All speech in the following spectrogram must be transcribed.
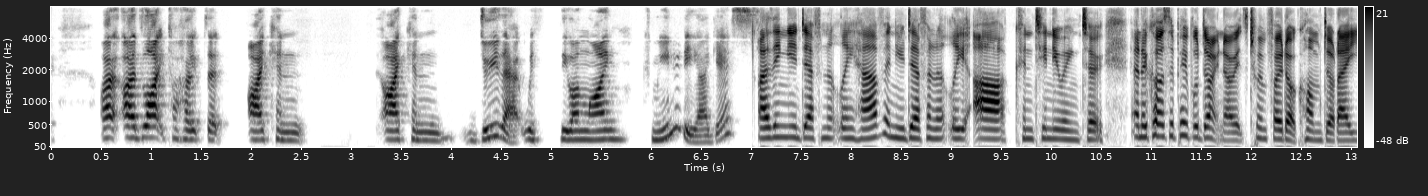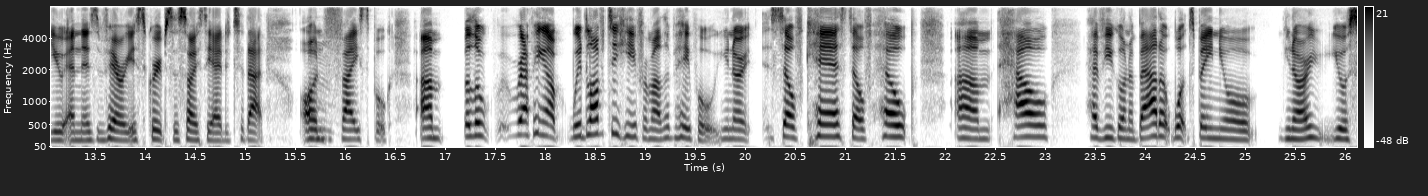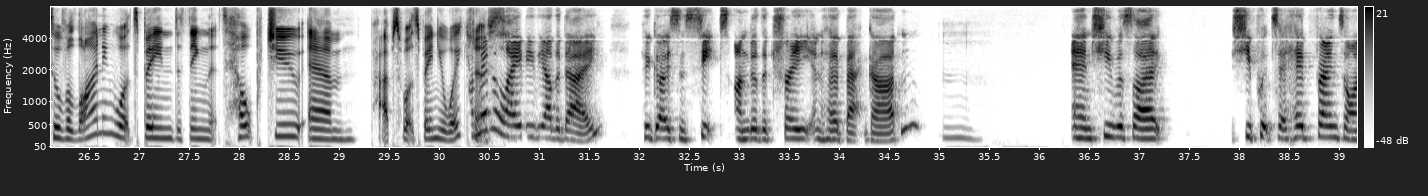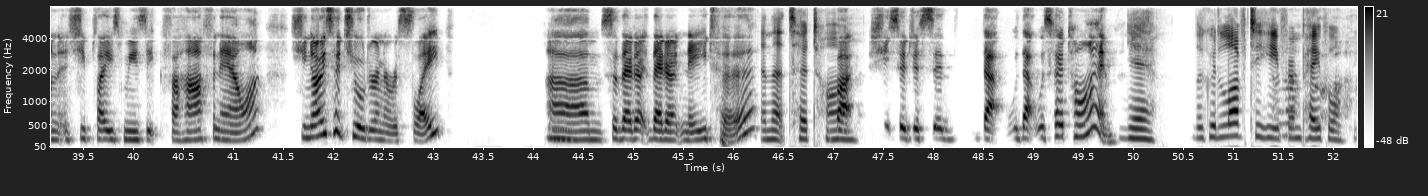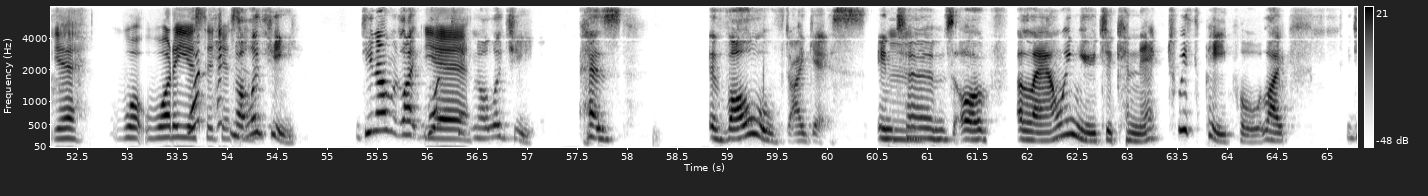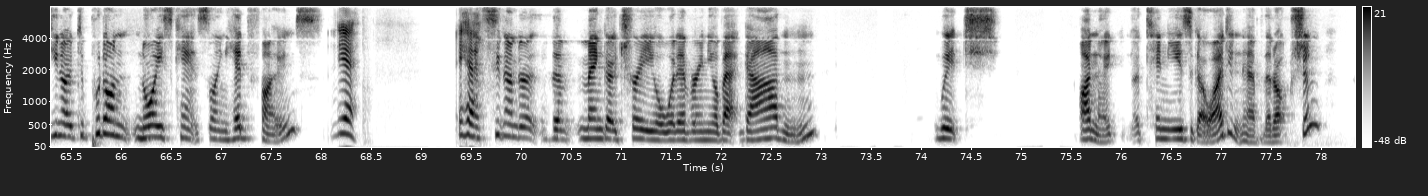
I, I'd like to hope that I can I can do that with the online community. I guess. I think you definitely have, and you definitely are continuing to. And of course, if people don't know, it's twinfo.com.au, and there's various groups associated to that on Facebook. Um, but look, wrapping up, we'd love to hear from other people. You know, self care, self help. Um, how have you gone about it? What's been your you know your silver lining? What's been the thing that's helped you? Um, perhaps what's been your weakness? I met a lady the other day who goes and sits under the tree in her back garden. Mm. and she was like she puts her headphones on and she plays music for half an hour she knows her children are asleep Mm. um so they don't they don't need her and that's her time. but she said just said that that was her time Yeah. Look, we'd love to hear from people. Yeah. What What are your what suggestions? technology do you know like what Yeah. technology has evolved i guess in Mm. terms of allowing you to connect with people like you know to put on noise cancelling headphones Yeah. Yeah. sit under the mango tree or whatever in your back garden, which I don't know, 10 years ago, I didn't have that option.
